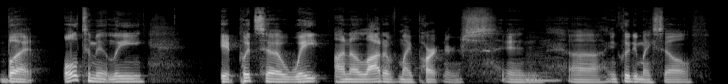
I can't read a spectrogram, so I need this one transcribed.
but ultimately it puts a weight on a lot of my partners and uh, including myself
